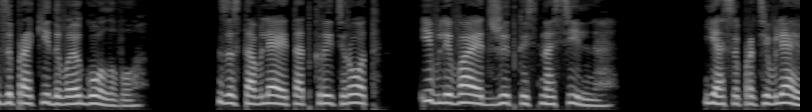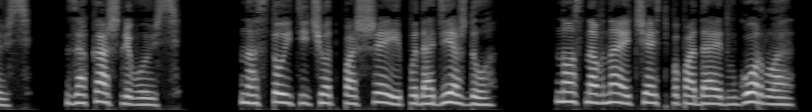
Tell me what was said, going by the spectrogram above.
запрокидывая голову. Заставляет открыть рот и вливает жидкость насильно. Я сопротивляюсь, закашливаюсь. Настой течет по шее, под одежду но основная часть попадает в горло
